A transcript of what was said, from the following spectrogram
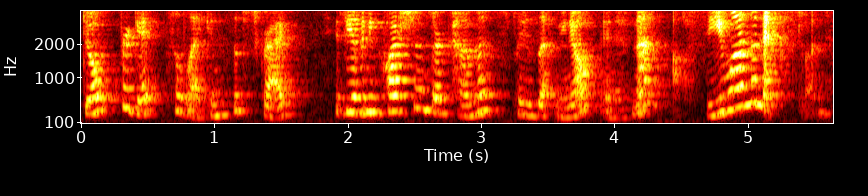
Don't forget to like and subscribe. If you have any questions or comments, please let me know, and if not, I'll see you on the next one.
